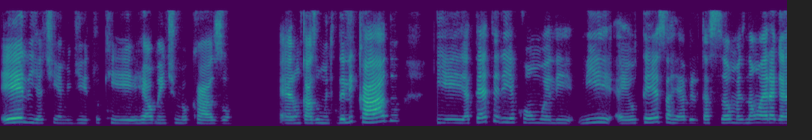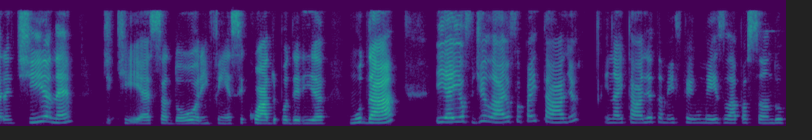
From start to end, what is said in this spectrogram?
Ele já tinha me dito que realmente o meu caso era um caso muito delicado e até teria como ele me eu ter essa reabilitação, mas não era garantia, né, de que essa dor, enfim, esse quadro poderia mudar. E aí eu de lá eu fui para Itália e na Itália também fiquei um mês lá passando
